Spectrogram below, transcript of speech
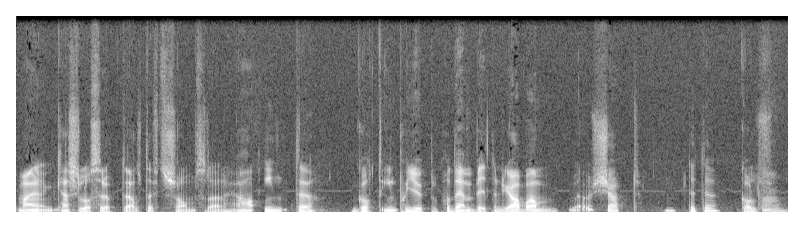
Man kanske låser upp det allt eftersom. Sådär. Jag har inte gått in på djupet på den biten. Jag har bara jag har kört lite golf. Mm.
